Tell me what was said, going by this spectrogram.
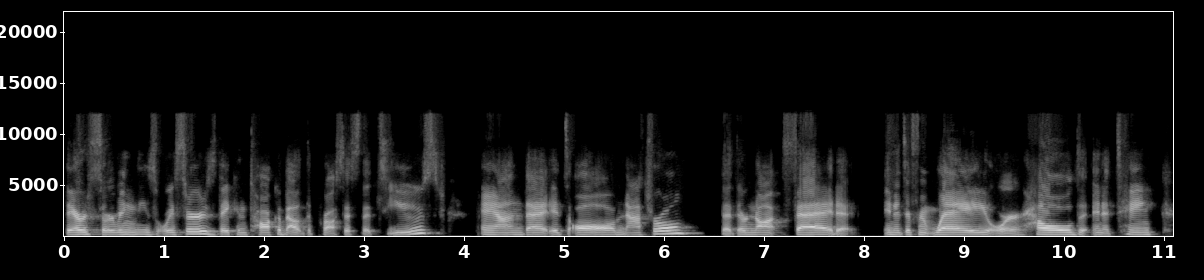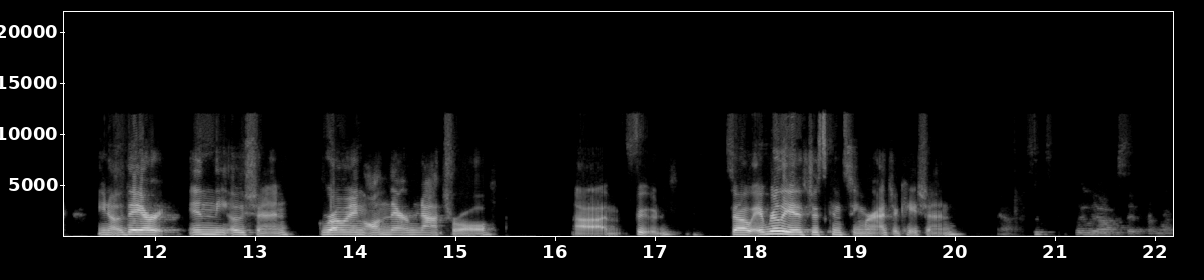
they're serving these oysters, they can talk about the process that's used and that it's all natural, that they're not fed in a different way or held in a tank. You know, they are in the ocean growing on their natural um, food. So it really is just consumer education. Yeah, 'cause completely opposite from what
